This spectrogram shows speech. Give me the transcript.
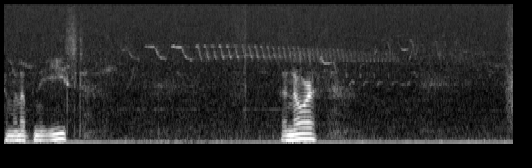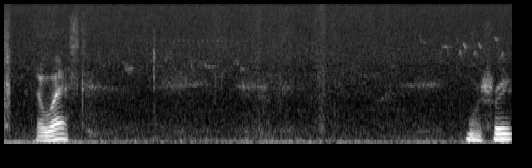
Coming up in the east, the north, the west. More fruit.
